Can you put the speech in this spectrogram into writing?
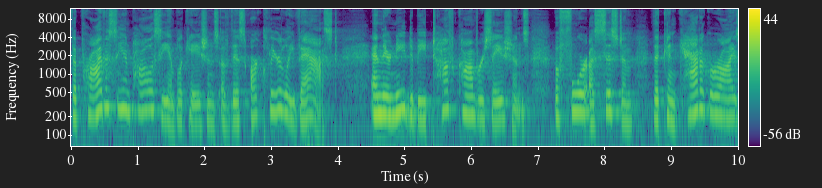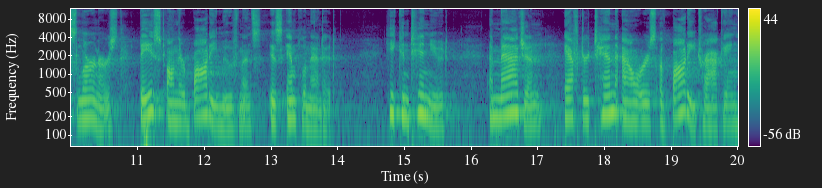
the privacy and policy implications of this are clearly vast, And there need to be tough conversations before a system that can categorize learners based on their body movements is implemented. He continued, Imagine after 10 hours of body tracking,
